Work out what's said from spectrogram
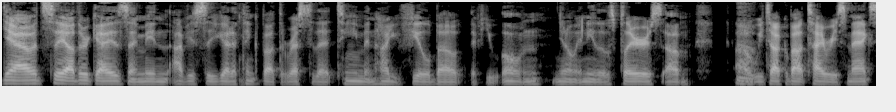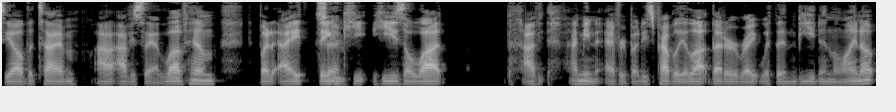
Yeah, I would say other guys. I mean, obviously, you got to think about the rest of that team and how you feel about if you own, you know, any of those players. Um, uh, we talk about Tyrese Maxey all the time. Uh, obviously, I love him, but I think he, he's a lot. I, I mean, everybody's probably a lot better, right, with Embiid in the lineup.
